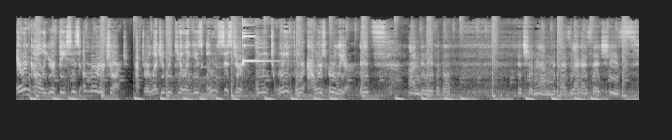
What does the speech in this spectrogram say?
Aaron Collier faces a murder charge after allegedly killing his own sister only 24 hours earlier. It's unbelievable. It shouldn't happen because, like I said, she's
